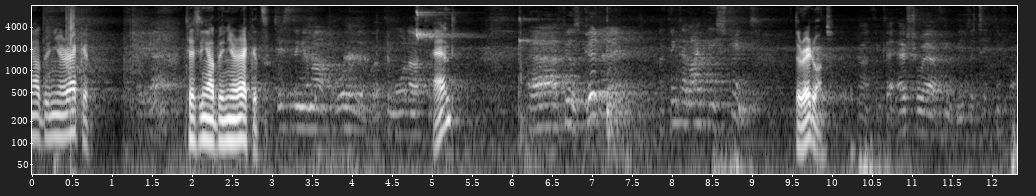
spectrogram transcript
Testing out the new racket. Testing out the new rackets. Testing them out, all of them, got them all out. And Uh, feels good, eh? I think I like these strings. the red ones. I think the Ashaway, I think these are Tecnifibre.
